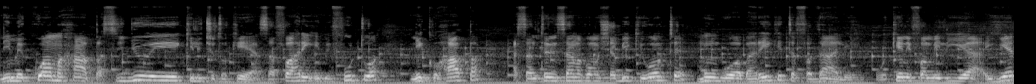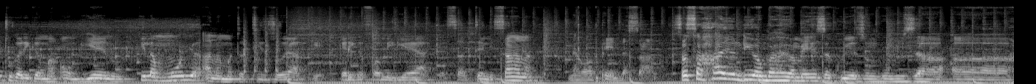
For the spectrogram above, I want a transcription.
Nimekwama hapa, sijui kilichotokea. Safari imefutwa, niko hapa. Asanteni sana kwa mashabiki wote, Mungu awabariki. Tafadhali wekeni familia yetu katika maombi yenu. Kila mmoja ana matatizo yake katika familia yake. Asanteni sana, nawapenda sana. Sasa hayo ndiyo ambayo ameweza kuyazungumza uh,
